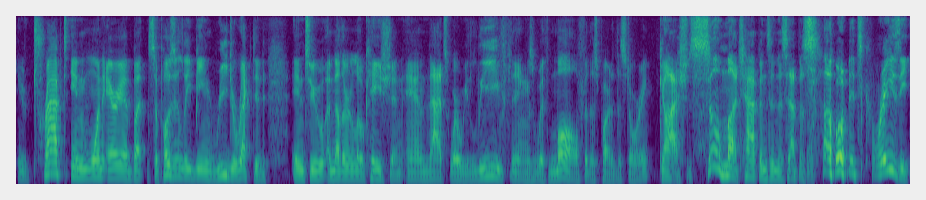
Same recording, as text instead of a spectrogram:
you know, trapped in one area, but supposedly being redirected into another location. And that's where we leave things with Maul for this part of the story. Gosh, so much happens in this episode. it's crazy.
